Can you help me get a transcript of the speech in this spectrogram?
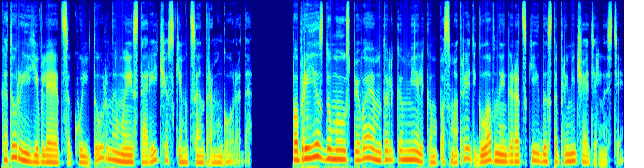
который является культурным и историческим центром города. По приезду мы успеваем только мельком посмотреть главные городские достопримечательности,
